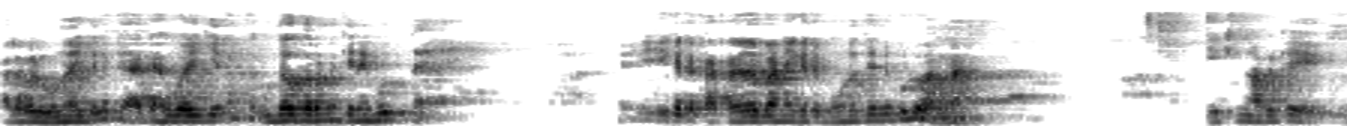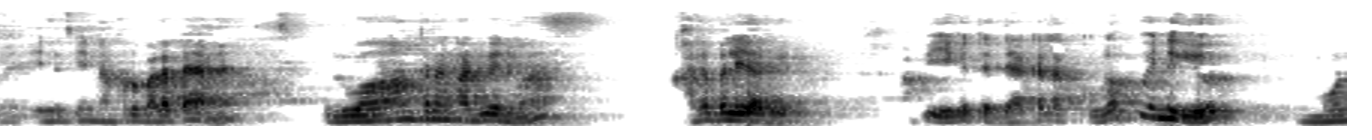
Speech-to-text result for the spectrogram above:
කලබල වුණයි කියලා කෑ ගැහුවයි කියලා උදව් කරන කෙනෙකුත් නැහැ. ඒකට කටබණ එකට මුණ දෙන්න පුළුවන් නම් ඒකෙන් අපිට එන්න තියෙන නපුරු බලපෑම උලුවාන්තරම් අඩු වෙනවා කලබලේ අඩු වෙනවා. අපි ඒකට දැකලා කුලක් වෙන්න ගියොත් මොන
